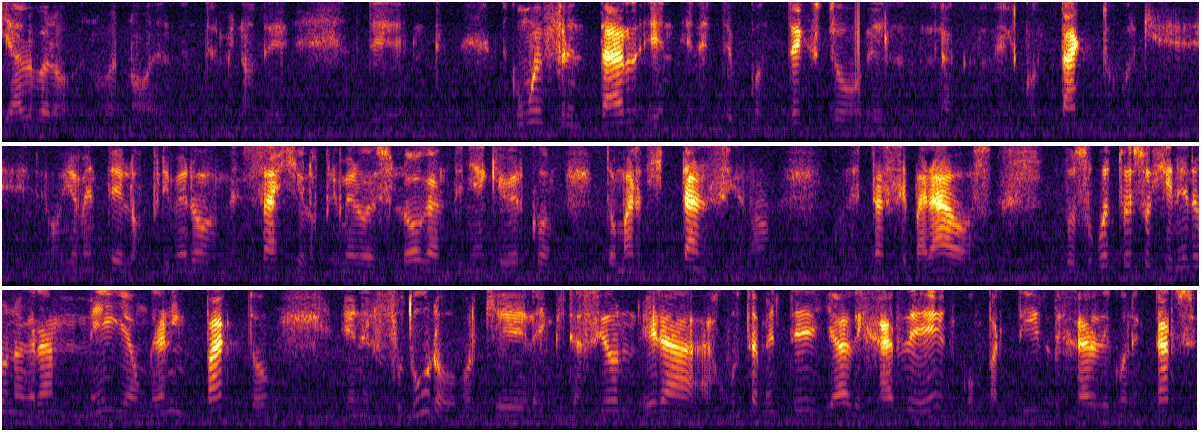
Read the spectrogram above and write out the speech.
y Álvaro ¿no? En, términos de, cómo enfrentar en, este contexto el, contacto, porque eh, obviamente los primeros mensajes, los primeros eslogans tenían que ver con tomar distancia, ¿no? con estar separados. Por supuesto eso genera una gran mella, un gran impacto en el futuro, porque la invitación era justamente ya dejar de compartir, dejar de conectarse.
